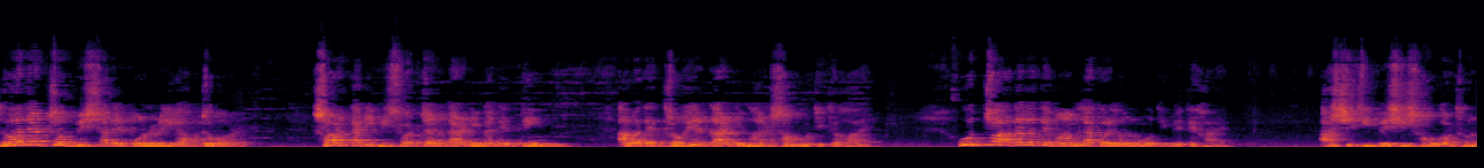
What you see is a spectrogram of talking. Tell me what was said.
দু হাজার চব্বিশ সালের পনেরোই অক্টোবর, সরকারি বিসর্জন কার্নিভালের দিন আমাদের দ্রোহের কার্নিভাল সংগঠিত হয়। উচ্চ আদালতে মামলা করে অনুমতি পেতে হয়। আশিটির বেশি সংগঠন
